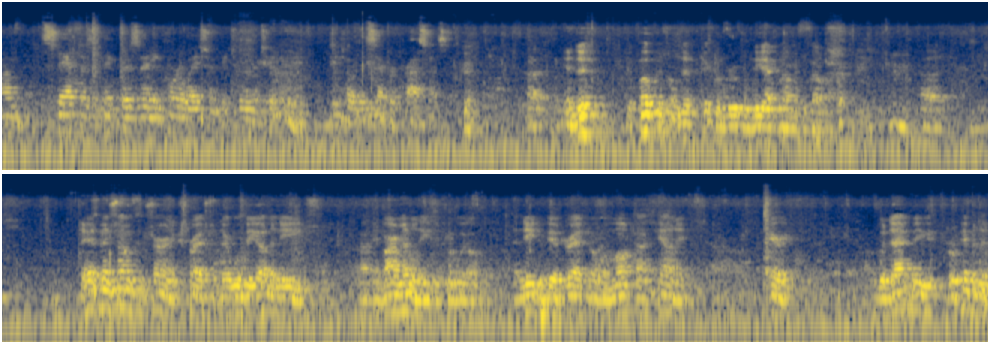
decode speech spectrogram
Um, Staff doesn't think there's any correlation between the two, totally separate process. Okay. Uh, And this, the focus on this particular group will be economic development. Uh, There has been some concern expressed that there will be other needs, uh, environmental needs, if you will, that need to be addressed over a multi-county uh, area. Would that be prohibited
